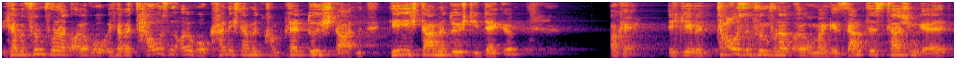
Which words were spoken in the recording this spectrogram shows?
ich habe 500 Euro, ich habe 1000 Euro, kann ich damit komplett durchstarten? Gehe ich damit durch die Decke? Okay, ich gebe 1500 Euro, mein gesamtes Taschengeld,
